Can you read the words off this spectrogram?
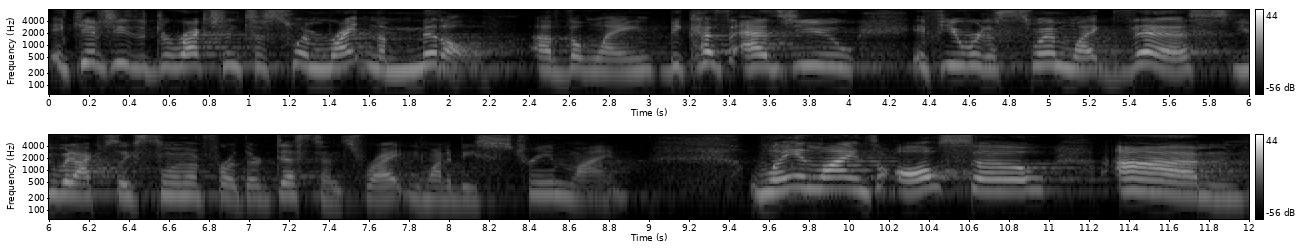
it gives you the direction to swim right in the middle of the lane because as you, if you were to swim like this, you would actually swim a further distance, right? You want to be streamlined. Lane lines also, um,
